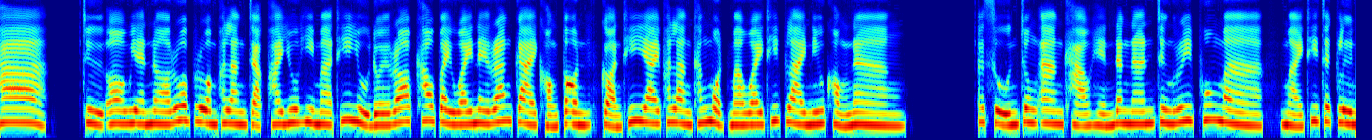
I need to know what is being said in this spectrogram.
ข้า จืออเวียนอรวบรวมพลังจากพายุหิมะที่อยู่โดยรอบเข้าไปไว้ในร่างกายของตน ก่อนที่ย้ายพลังทั้งหมดมาไว้ที่ปลายนิ้วของนางอสูรจงอางขาวเห็นดังนั้นจึงรีบพุ่งมา หมายที่จะกลืน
